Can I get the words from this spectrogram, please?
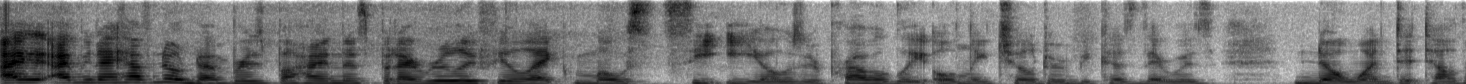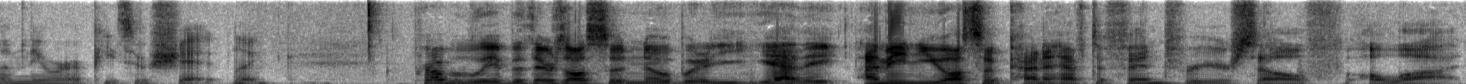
I, I mean, I have no numbers behind this, but I really feel like most CEOs are probably only children because there was no one to tell them they were a piece of shit. Like, Probably, but there's also nobody. Yeah, they. I mean, you also kind of have to fend for yourself a lot.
